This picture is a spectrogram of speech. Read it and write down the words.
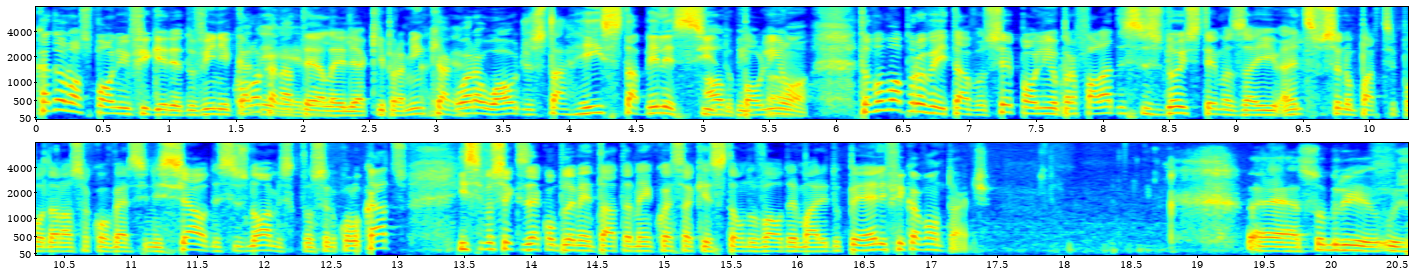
Cadê o nosso Paulinho Figueiredo? Vini, Cadê coloca na ele? tela ele aqui para mim, que agora o áudio está reestabelecido. Pimpão. Paulinho, ó. Então vamos aproveitar você, Paulinho, para falar desses dois temas aí. Antes você não participou da nossa conversa inicial, desses nomes que estão sendo colocados. E se você quiser complementar também com essa questão do Valdemar e do PL, fica à vontade. É, sobre os.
